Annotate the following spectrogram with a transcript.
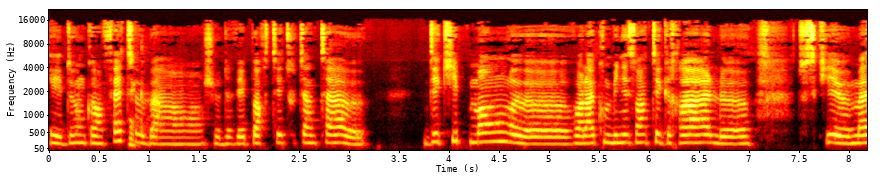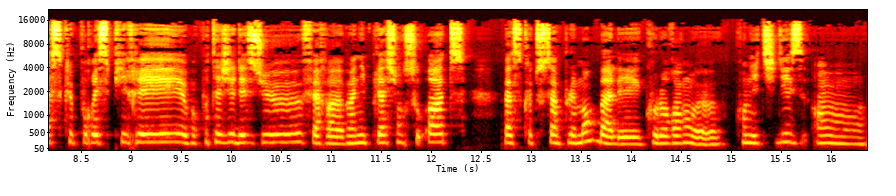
Et donc en fait, ben, je devais porter tout un tas d'équipements, voilà, combinaison intégrale, tout ce qui est masque pour respirer, pour protéger les yeux, faire manipulation sous haute, parce que tout simplement, bah, les colorants euh, qu'on utilise en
